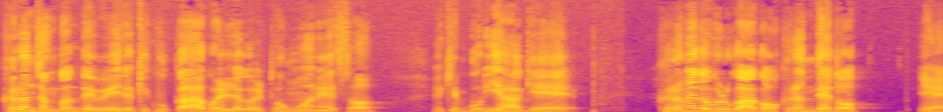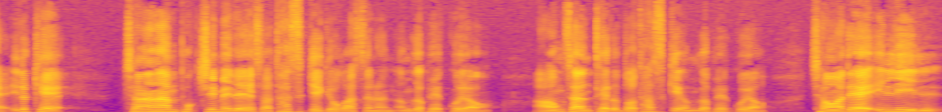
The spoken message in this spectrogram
그런 정도인데 왜 이렇게 국가 권력을 동원해서 이렇게 무리하게 그럼에도 불구하고 그런데도 예 이렇게 전환한 폭침에 대해서 다섯 개 교과서는 언급했고요. 아웅산 테러도 다섯 개 언급했고요. 청와대 121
